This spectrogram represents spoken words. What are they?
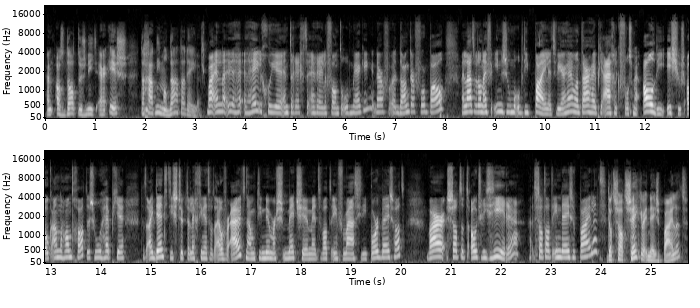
En als dat dus niet er is, dan gaat niemand data delen. Maar een, een hele goede en terechte en relevante opmerking. Daar, dank daarvoor, Paul. Maar laten we dan even inzoomen op die pilot weer. Hè? Want daar heb je eigenlijk volgens mij al die issues ook aan de hand gehad. Dus hoe heb je dat identity stuk, daar legt hij net wat over uit. Namelijk die nummers matchen met wat informatie die Portbase had. Waar zat het autoriseren? Zat dat in deze pilot? Dat zat zeker in deze pilot.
